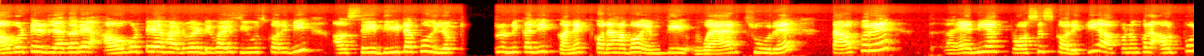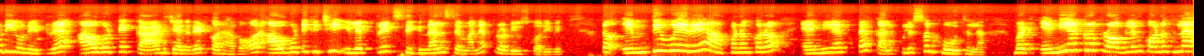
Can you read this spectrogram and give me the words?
आ गोटे जगह रे आ गोटे हार्डवेयर डिवाइस यूज करिबी आ से दीटा को इलेक्ट्रॉनिकली कनेक्ट करा हबो एमती वायर थ्रू रे तापरे एनियाक प्रोसेस करके आपणकर आउटपुट यूनिट रे आउ गोटे कार्ड जेनेट कराब और आउ गोटे किसी इलेक्ट्रिक सिग्नाल से माने प्रोड्यूस करेंगे तो एमती वे रे आपणकर एनियाकटा कैलकुलेशन होउथला बट एनियाक रो प्रॉब्लम कोन थला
